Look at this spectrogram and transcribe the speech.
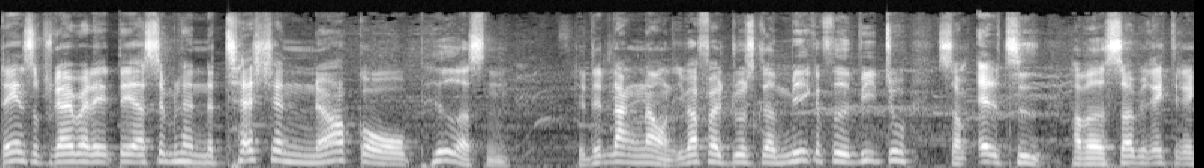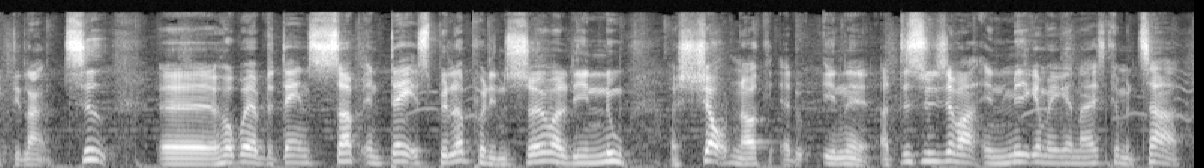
dagens subscriber i dag, det er simpelthen Natasha Nørgaard Pedersen. Det er lidt langt navn. I hvert fald, du har skrevet en mega fed video, som altid har været sub i rigtig, rigtig lang tid. Øh, håber jeg bliver dagens sub en dag spiller på din server lige nu. Og sjovt nok er du inde. Og det synes jeg var en mega, mega nice kommentar.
